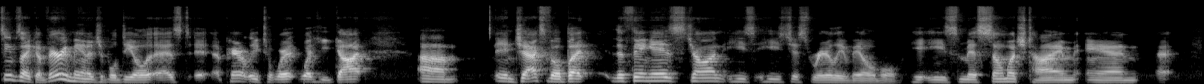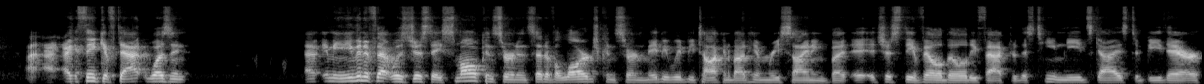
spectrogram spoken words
seems like a very manageable deal as to, apparently to where, what he got um, in Jacksonville. But the thing is, John, he's he's just rarely available. He, he's missed so much time, and uh, I, I think if that wasn't I mean, even if that was just a small concern instead of a large concern, maybe we'd be talking about him resigning. But it's just the availability factor. This team needs guys to be there,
